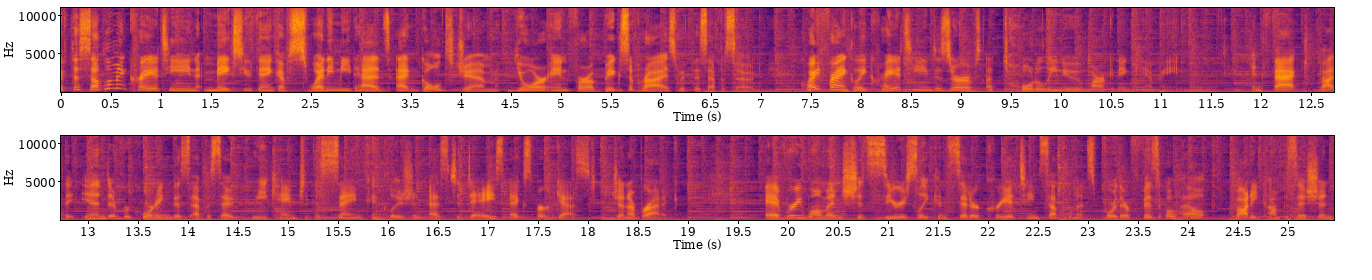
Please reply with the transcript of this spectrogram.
If the supplement creatine makes you think of sweaty meatheads at Gold's Gym, you're in for a big surprise with this episode. Quite frankly, creatine deserves a totally new marketing campaign. In fact, by the end of recording this episode, we came to the same conclusion as today's expert guest, Jenna Braddock. Every woman should seriously consider creatine supplements for their physical health, body composition,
